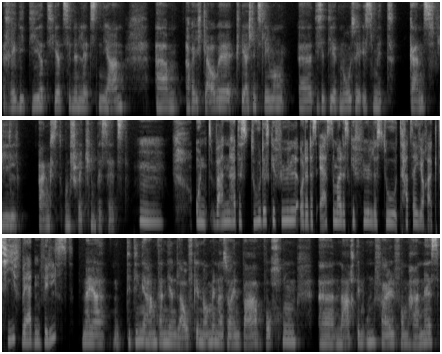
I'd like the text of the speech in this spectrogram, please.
revidiert jetzt in den letzten Jahren. Ähm, aber ich glaube, Querschnittslähmung, äh, diese Diagnose ist mit ganz viel Angst und Schrecken besetzt. Hm. Und wann hattest du das Gefühl oder das erste Mal das Gefühl, dass du tatsächlich auch aktiv werden willst? Naja, die Dinge haben dann ihren Lauf genommen. Also ein paar Wochen äh, nach dem Unfall vom Hannes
